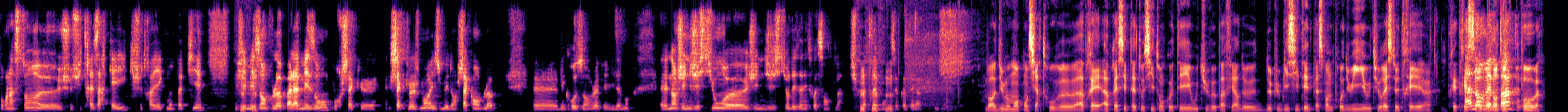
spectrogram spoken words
Pour l'instant, euh, je suis très archaïque. Je travaille avec mon papier. J'ai mes enveloppes à la maison pour chaque euh, chaque logement et je mets dans chaque enveloppe euh, des grosses enveloppes évidemment. Euh, non, j'ai une gestion, j'ai une gestion des années 60 là. Je suis pas très bon de ce côté-là. Bon, du moment qu'on s'y retrouve, euh, après, après c'est peut-être aussi ton côté où tu veux pas faire de, de, publicité, de placement de produits, où tu restes très, euh, très, très ah sobre dans ton propos.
